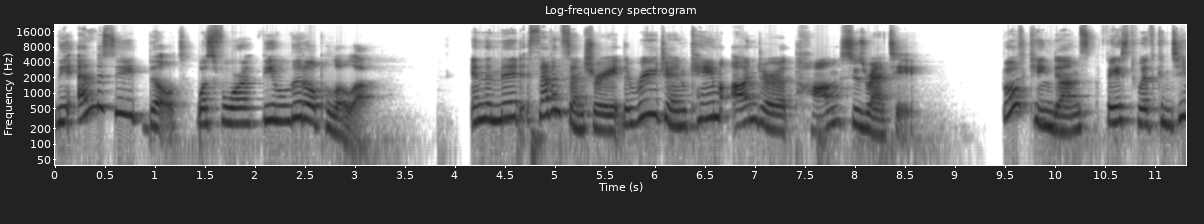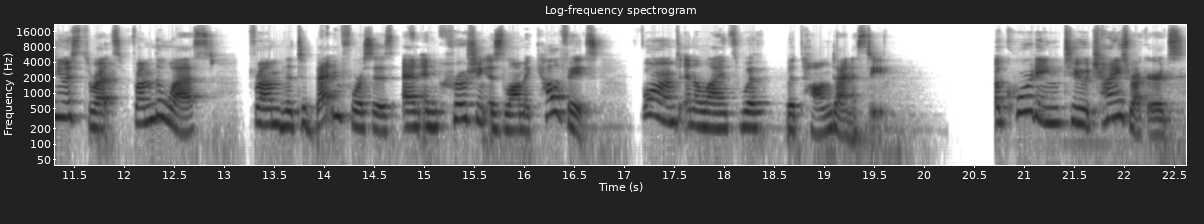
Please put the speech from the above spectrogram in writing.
The embassy built was for the Little Palola. In the mid 7th century, the region came under Tang suzerainty. Both kingdoms, faced with continuous threats from the west, from the Tibetan forces and encroaching Islamic caliphates, formed an alliance with the Tang dynasty. According to Chinese records,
